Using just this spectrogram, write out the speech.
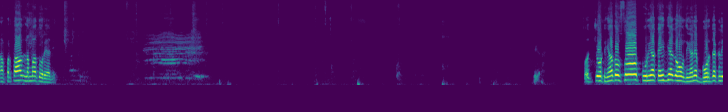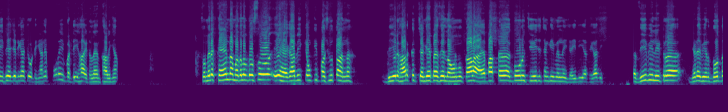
ਆ ਪ੍ਰਤਾਪ ਲੰਮਾ ਤੋਰਿਆ ਜੀ। ਆ। ਸੋ ਝੋਟੀਆਂ ਦੋਸਤੋ ਪੂਰੀਆਂ ਕਹਿੰਦੀਆਂ ਕਹਾਉਂਦੀਆਂ ਨੇ ਬੁਰਜ ਖਲੀਫੇ ਜਿਹੜੀਆਂ ਝੋਟੀਆਂ ਨੇ ਪੂਰੀ ਵੱਡੀ ਹਾਈਟ ਲੈਂਥ ਵਾਲੀਆਂ। ਸੋ ਮੇਰੇ ਕਹਿਣ ਦਾ ਮਤਲਬ ਦੋਸਤੋ ਇਹ ਹੈਗਾ ਵੀ ਕਿਉਂਕਿ ਪਸ਼ੂ ਧਨ ਵੀਰ ਹਰ ਇੱਕ ਚੰਗੇ ਪੈਸੇ ਲਾਉਣ ਨੂੰ ਕਾਹਲਾ ਹੈ ਬਟ ਅੱਗੋਂ ਨੂੰ ਚੀਜ਼ ਚੰਗੀ ਮਿਲਣੀ ਚਾਹੀਦੀ ਆ, ਠੀਕ ਆ ਜੀ। ਤੇ 20 20 ਲੀਟਰ ਜਿਹੜੇ ਵੀਰ ਦੁੱਧ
